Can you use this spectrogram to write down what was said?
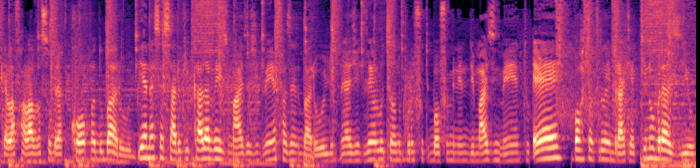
que ela falava sobre a Copa do Barulho. E é necessário que cada vez mais a gente venha fazendo barulho, né? A gente venha lutando por um futebol feminino de mais cimento. É importante lembrar que aqui no Brasil,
